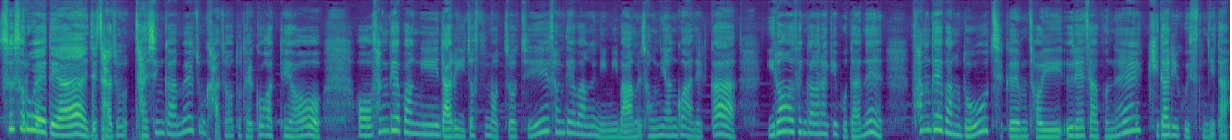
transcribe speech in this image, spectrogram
스스로에 대한 이제 자존, 자신감을 좀 가져도 될 것 같아요. 어, 상대방이 나를 잊었으면 어쩌지? 상대방은 이미 마음을 정리한 거 아닐까? 이런 생각을 하기보다는 상대방도 지금 저희 의뢰자분을 기다리고 있습니다.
